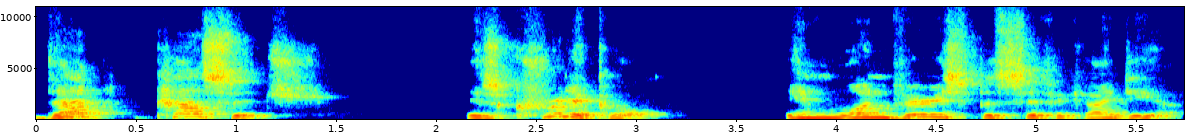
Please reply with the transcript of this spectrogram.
That passage is critical in one very specific idea.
